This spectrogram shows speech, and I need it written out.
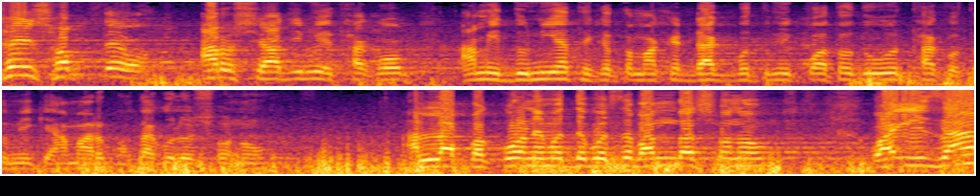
সেই সপ্তাহে আরও সে আজিমে থাকো, আমি দুনিয়া থেকে তোমাকে ডাকবো, তুমি কত দূর থাকো, তুমি কি আমার কথাগুলো শোনো? আল্লাহ কোরআনের মধ্যে বলছে, বান্দা, শোনো ওয়াইজা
